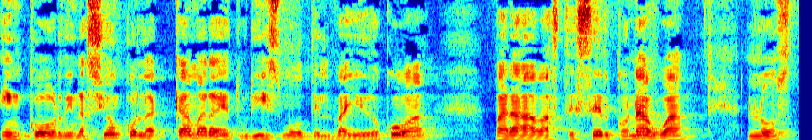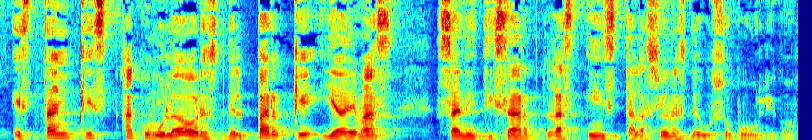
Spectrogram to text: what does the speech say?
en coordinación con la Cámara de Turismo del Valle de Ocoa para abastecer con agua los estanques acumuladores del parque y además sanitizar las instalaciones de uso público.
